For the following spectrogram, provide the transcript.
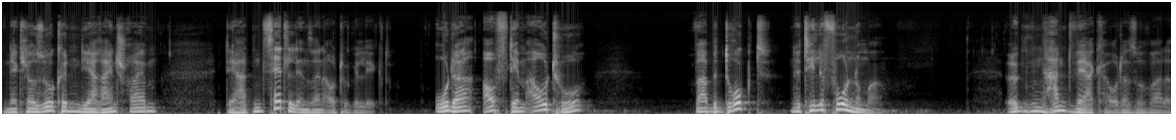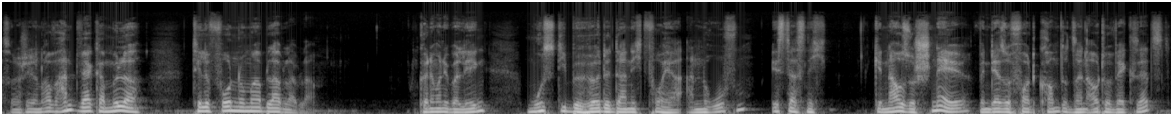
In der Klausur könnten die ja reinschreiben, der hat einen Zettel in sein Auto gelegt. Oder auf dem Auto war bedruckt eine Telefonnummer. Irgendein Handwerker oder so war das. Und da steht dann drauf, Handwerker Müller, Telefonnummer, bla bla bla. Könnte man überlegen, muss die Behörde da nicht vorher anrufen? Ist das nicht genauso schnell, wenn der sofort kommt und sein Auto wegsetzt?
